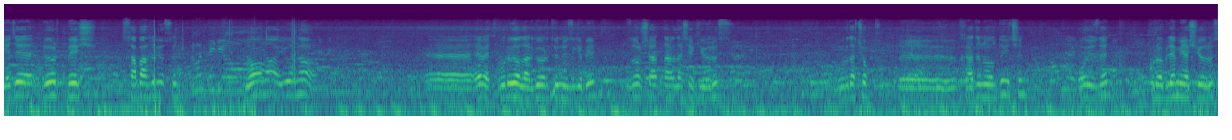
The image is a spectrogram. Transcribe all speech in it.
Gece 4-5 sabahlıyorsun. No no you know. Ee, evet vuruyorlar gördüğünüz gibi. Zor şartlarda çekiyoruz. Burada çok e, kadın olduğu için o yüzden problem yaşıyoruz.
